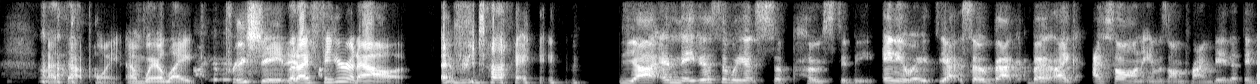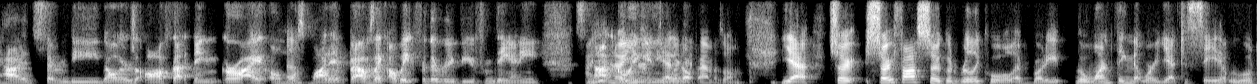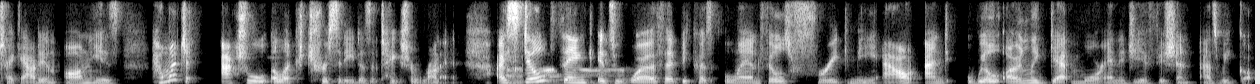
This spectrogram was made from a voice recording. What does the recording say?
at that point. And we're like, I appreciate it, but I figure it out every time. Yeah, and maybe that's the way it's supposed to be. Anyways, yeah. So back, but like I saw on Amazon Prime Day that they had seventy dollars off that thing. Girl, I almost oh. bought it, but I was like, I'll wait for the review from Dani. It's not going anywhere. Get it off Amazon. Yeah. So so far so good, really cool. Everybody. The one thing that we're yet to see that we will check out in on is how much actual electricity does it take to run it? I still uh, think it's ah. worth it because landfills freak me out and we'll only get more energy efficient as we go.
